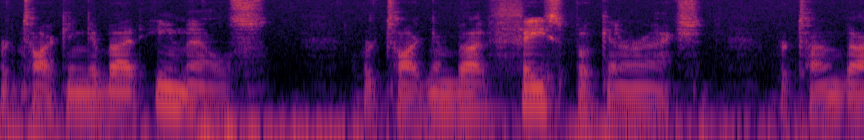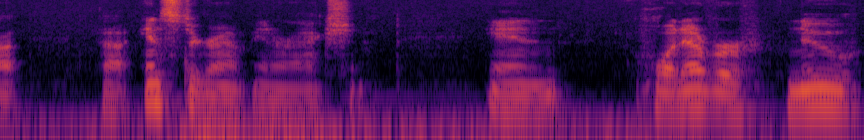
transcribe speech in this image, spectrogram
We're talking about emails. We're talking about Facebook interaction. We're talking about uh, Instagram interaction. And whatever new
